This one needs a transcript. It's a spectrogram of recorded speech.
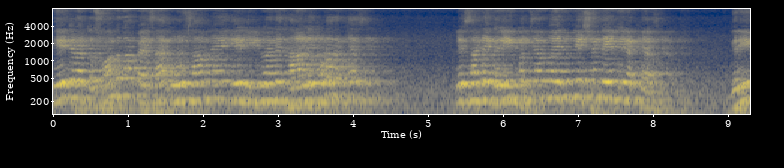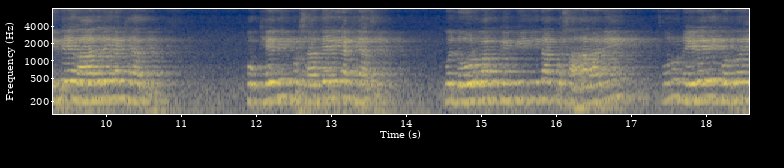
ਇਹ ਜਿਹੜਾ ਦਸਵੰਧ ਦਾ ਪੈਸਾ ਉਹ ਸਾਹਮਣੇ ਇਹ ਲੀਡਰਾਂ ਦੇ ਖਾਣ ਲਈ ਥੋੜਾ ਰੱਖਿਆ ਸੀ। ਇਹ ਸਾਡੇ ਗਰੀਬ ਬੱਚਿਆਂ ਨੂੰ ਐਜੂਕੇਸ਼ਨ ਦੇ ਲਈ ਰੱਖਿਆ ਸੀ। ਗਰੀਬ ਦੇ ਇਲਾਜ ਲਈ ਰੱਖਿਆ ਸੀ। ਭੁੱਖੇ ਦੀ ਪ੍ਰਸ਼ਾਦੇ ਲਈ ਰੱਖਿਆ ਸੀ। ਕੋਈ ਲੋੜਵੰਦ ਬੀਬੀ ਜੀ ਦਾ ਕੋਈ ਸਹਾਰਾ ਨਹੀਂ, ਉਹਨੂੰ ਨੇੜੇ ਦੇ ਗੁਰਦੁਆਰੇ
